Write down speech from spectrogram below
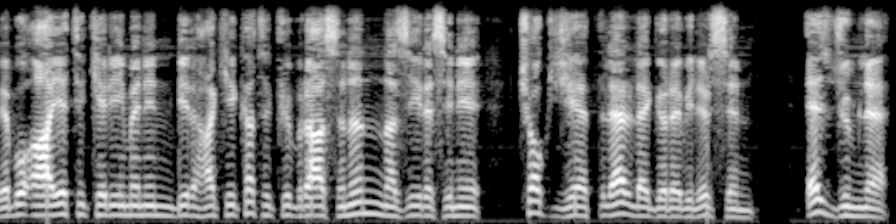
ve bu ayet-i kerimenin bir hakikat-ı kübrasının naziresini çok cihetlerle görebilirsin. Ez cümle,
